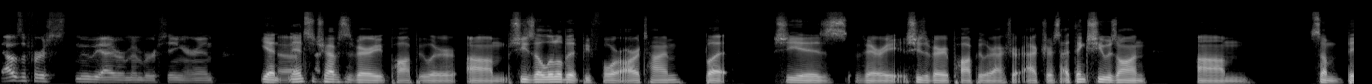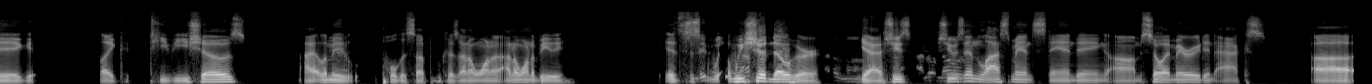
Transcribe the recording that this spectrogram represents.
that was the first movie I remember seeing her in. Yeah, Uh, Nancy Travis is very popular. Um, she's a little bit before our time, but she is very she's a very popular actor actress. I think she was on um some big like TV shows. I let me Yeah. pull this up because I don't want to I don't want to be it's just Maybe we, should know her. Know. Yeah, she's she was know. in Last Man Standing. Um, So I Married an Axe. Uh,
